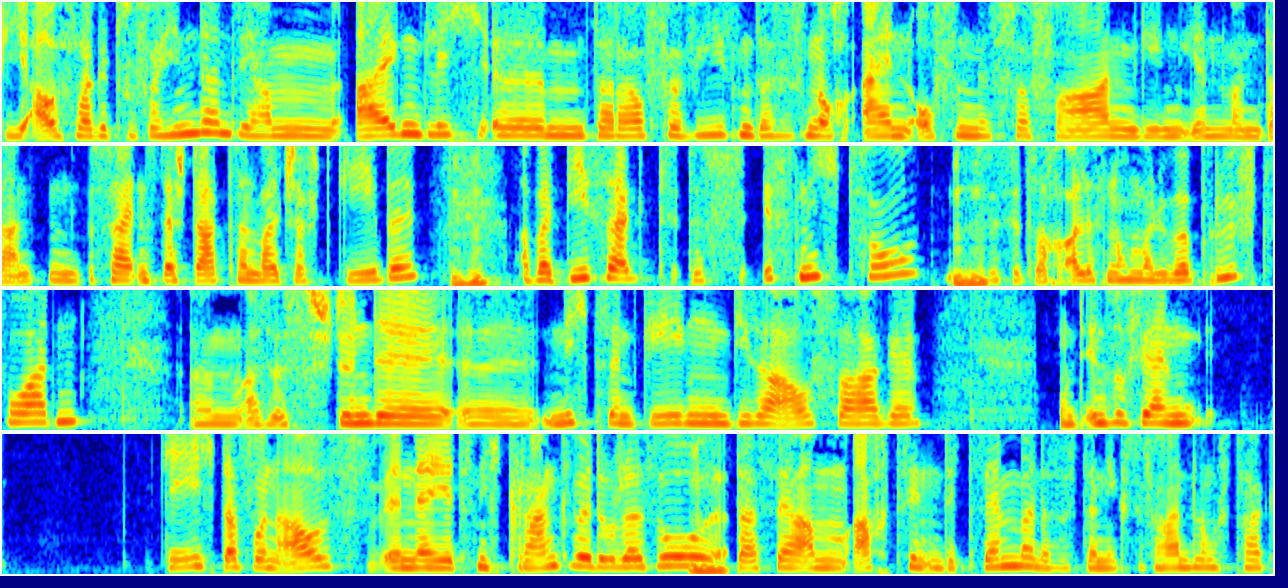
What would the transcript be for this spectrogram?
die Aussage zu verhindern. Sie haben eigentlich ähm, darauf verwiesen, dass es noch ein offenes Verfahren gegen ihren Mandanten seitens der Staatsanwaltschaft gäbe. Mhm. Aber die sagt, das ist nicht so. Mhm. Das ist jetzt auch alles nochmal überprüft worden. Ähm, also es stünde äh, nichts entgegen dieser Aussage. Und insofern gehe ich davon aus, wenn er jetzt nicht krank wird oder so, mhm. dass er am 18. Dezember, das ist der nächste Verhandlungstag,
